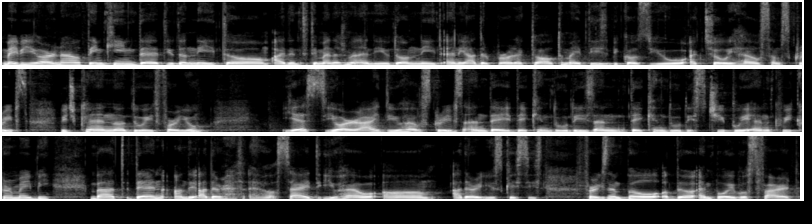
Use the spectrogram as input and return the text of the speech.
Maybe you are now thinking that you don't need um, identity management and you don't need any other product to automate this because you actually have some scripts which can uh, do it for you yes, you are right, you have scripts and they, they can do this and they can do this cheaply and quicker maybe. But then on the other uh, side, you have um, other use cases. For example, the employee was fired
